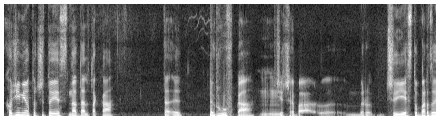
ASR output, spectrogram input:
Chodzi mi o to, czy to jest nadal taka ta, perłówka, Mhm. gdzie trzeba. Czy jest to bardzo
